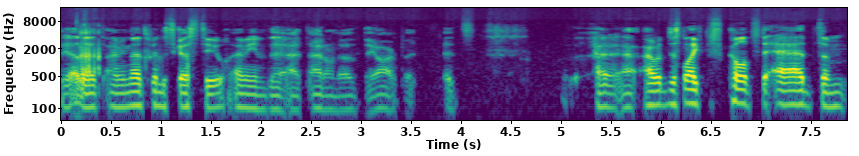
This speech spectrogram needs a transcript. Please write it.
Yeah, uh, that I mean that's been discussed too. I mean that I, I don't know if they are, but it's I, I- I would just like the Colts to add some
